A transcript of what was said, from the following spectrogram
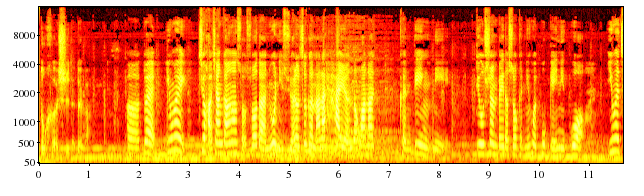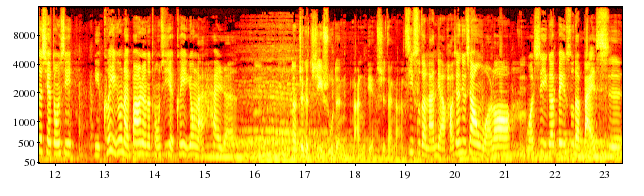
都合适的，对吧？呃，对，因为就好像刚刚所说的，如果你学了这个拿来害人的话，那肯定你丢圣杯的时候肯定会不给你过，因为这些东西你可以用来帮人的同时，也可以用来害人。嗯，那这个技术的难点是在哪里？技术的难点好像就像我咯，我是一个背书的白痴，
